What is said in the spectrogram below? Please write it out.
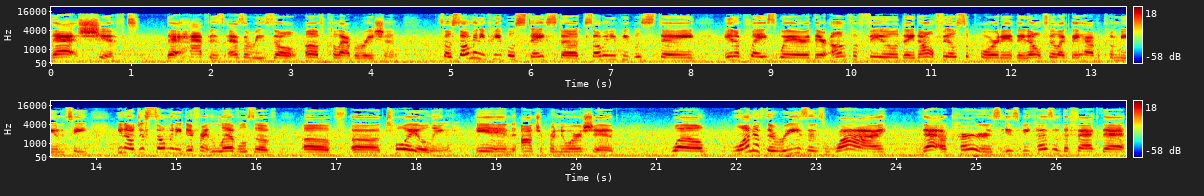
that shift that happens as a result of collaboration. So, so many people stay stuck. So many people stay in a place where they're unfulfilled. They don't feel supported. They don't feel like they have a community. You know, just so many different levels of of uh, toiling in entrepreneurship. Well, one of the reasons why that occurs is because of the fact that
